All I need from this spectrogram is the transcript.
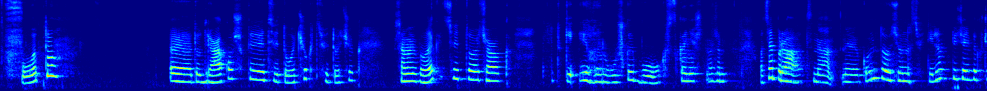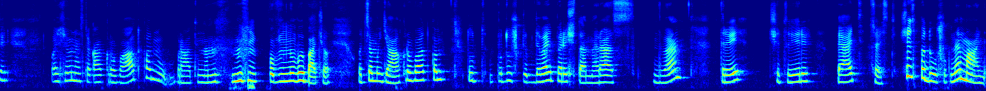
фото. Е, тут ракушки, цвіточок, цвіточок. Самий великий цвіточок. Тут такі ігрушки, бокс, звісно. Оце брат на е, комнату, ось у нас світильник включать, виключать. Ось у нас така кроватка, ну, брат нам, ну ви бачили. Оце моя кроватка. Тут подушки, давай перечитаємо. Раз, два, три, чотири, п'ять, шість. Шість подушок, нормально.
